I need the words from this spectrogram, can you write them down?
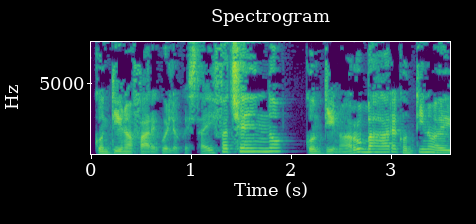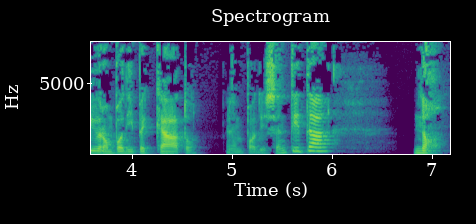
continua a fare quello che stai facendo, continua a rubare, continua a vivere un po' di peccato e un po' di santità. No.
